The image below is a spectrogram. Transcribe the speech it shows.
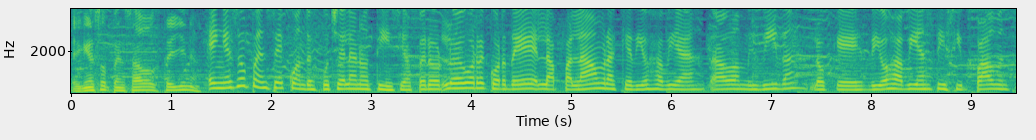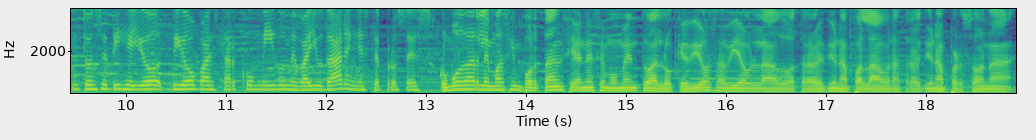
¿En eso pensaba usted, Gina? En eso pensé cuando escuché la noticia, pero luego recordé la palabra que Dios había dado a mi vida, lo que Dios había anticipado. Entonces dije yo, Dios va a estar conmigo y me va a ayudar en este proceso. ¿Cómo darle más importancia en ese momento a lo que Dios había hablado a través de una palabra, a través de una persona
